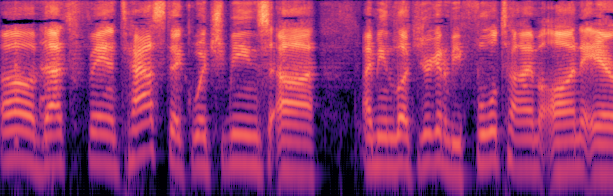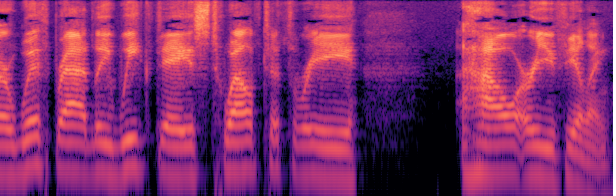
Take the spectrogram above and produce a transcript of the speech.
Oh, that's fantastic. Which means, uh, I mean, look, you're going to be full time on air with Bradley weekdays, twelve to three. How are you feeling?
